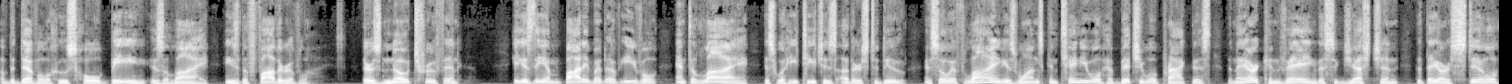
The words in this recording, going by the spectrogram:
of the devil whose whole being is a lie. He's the father of lies. There's no truth in him. He is the embodiment of evil, and to lie is what he teaches others to do. And so, if lying is one's continual habitual practice, then they are conveying the suggestion that they are still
